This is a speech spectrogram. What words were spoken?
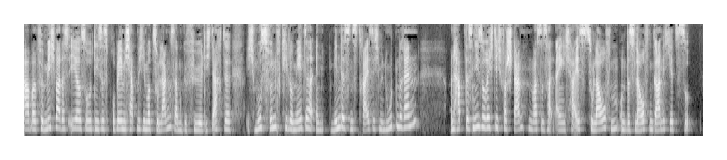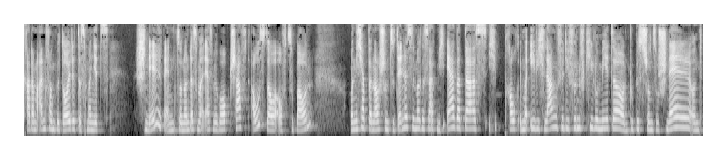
Aber für mich war das eher so dieses Problem, ich habe mich immer zu langsam gefühlt. Ich dachte, ich muss fünf Kilometer in mindestens 30 Minuten rennen und habe das nie so richtig verstanden, was es halt eigentlich heißt zu laufen und das Laufen gar nicht jetzt so gerade am Anfang bedeutet, dass man jetzt schnell rennt, sondern dass man erstmal überhaupt schafft, Ausdauer aufzubauen. Und ich habe dann auch schon zu Dennis immer gesagt, mich ärgert das, ich brauche immer ewig lang für die fünf Kilometer und du bist schon so schnell und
